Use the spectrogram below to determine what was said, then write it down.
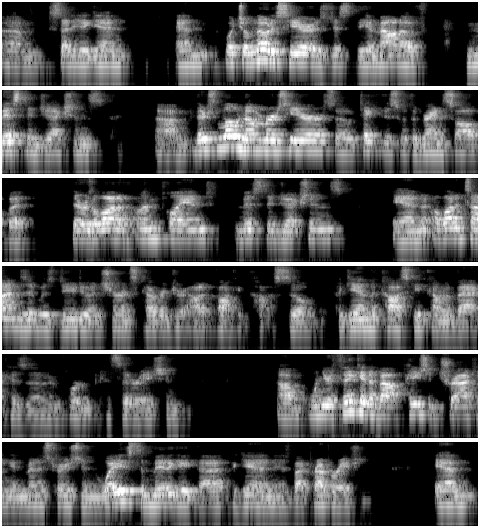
um, study again. And what you'll notice here is just the amount of missed injections. Um, there's low numbers here, so take this with a grain of salt, but there was a lot of unplanned missed injections. And a lot of times it was due to insurance coverage or out of pocket costs. So, again, the costs keep coming back as an important consideration. Um, when you're thinking about patient tracking administration, ways to mitigate that, again, is by preparation. And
